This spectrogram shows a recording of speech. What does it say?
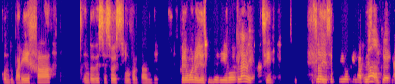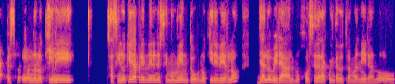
con tu pareja. Entonces eso es importante. Pero bueno, yo siempre digo... Claro, sí. Sí. yo siempre digo que la persona, que, la persona cuando no quiere o sea, si no quiere aprender en ese momento o no quiere verlo, ya lo verá, a lo mejor se dará cuenta de otra manera, ¿no?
